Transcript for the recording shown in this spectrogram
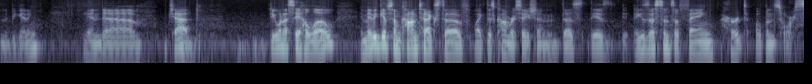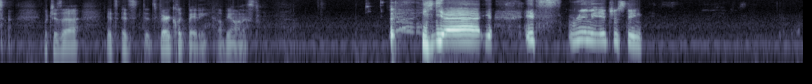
in the beginning. And uh, Chad, do you want to say hello and maybe give some context of like this conversation? Does the existence of FAANG hurt open source? Which is a it's it's it's very clickbaity. I'll be honest. yeah, yeah, it's really interesting.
